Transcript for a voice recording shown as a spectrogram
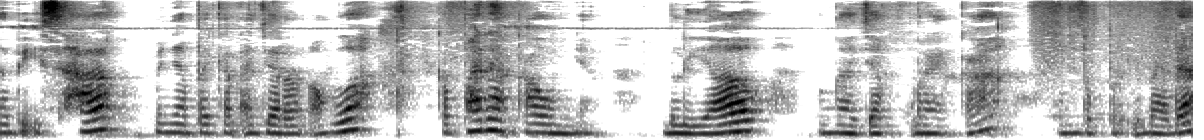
Nabi Ishak menyampaikan ajaran Allah kepada kaumnya. Beliau mengajak mereka untuk beribadah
